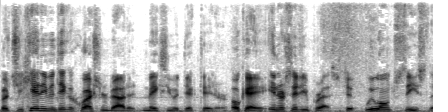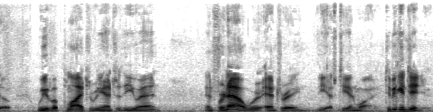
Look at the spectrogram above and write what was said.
But she can't even take a question about it, makes you a dictator. Okay, inner city press. We won't cease, though. We've applied to re enter the UN, and for now, we're entering the SDNY. To be continued.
